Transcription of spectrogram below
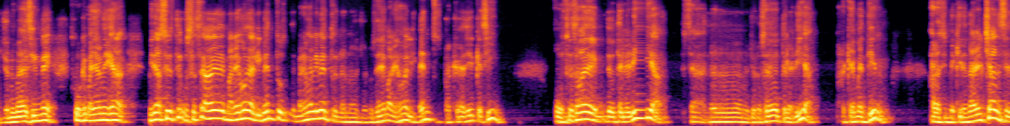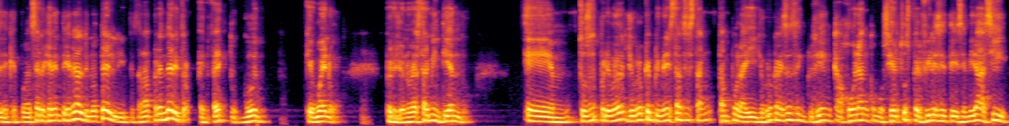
yo no me voy a decirme, es como que mañana me dijera, mira, usted, usted sabe de manejo de alimentos, de manejo de alimentos, no, no, yo no sé de manejo de alimentos, ¿para qué voy a decir que sí? O usted sabe de, hotelería, o sea, no, no, no, yo no sé de hotelería, ¿para qué mentir? Ahora, si me quieren dar el chance de que pueda ser gerente general de un hotel y empezar a aprender, y perfecto, good, qué bueno, pero yo no voy a estar mintiendo. Eh, entonces, primero, yo creo que en primera instancia están, están por ahí. Yo creo que a veces inclusive encajonan como ciertos perfiles y te dicen, mira, sí,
